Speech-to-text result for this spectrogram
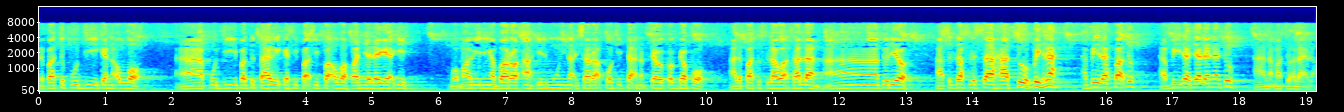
Lepas tu pujikan Allah. Ha, puji patut tarik ke sifat-sifat Allah panjang lagi lagi. Buat mari dengan baraah ilmu ni nak isyarat apa kita nak bercara ke gapo. Ha, lepas tu selawat salam. Ha tu dia. Ha sudah selesai hatu habislah. Habislah pak tu. Habis dah jalanan tu. Ha nak masuk hal lain pula.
